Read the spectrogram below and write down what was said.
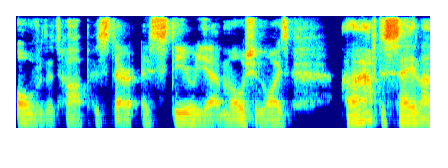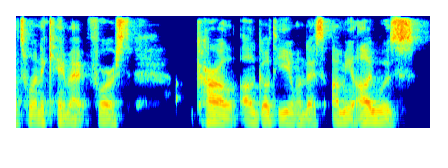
over the top hyster- hysteria emotion wise. And I have to say, lads, when it came out first, Karl, I'll go to you on this. I mean, I was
